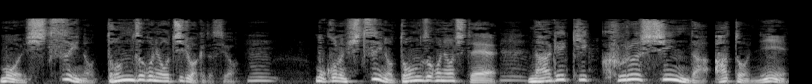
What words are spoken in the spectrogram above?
もう失意のどん底に落ちるわけですよ。うん。もうこの失意のどん底に落ちて、嘆き苦しんだ後に、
